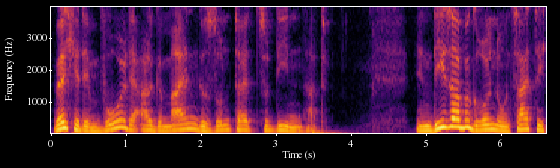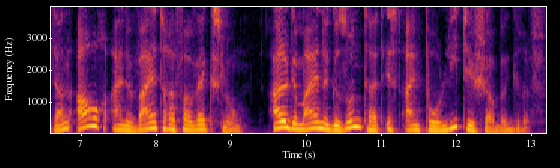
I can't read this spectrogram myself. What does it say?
welche dem Wohl der allgemeinen Gesundheit zu dienen hat. In dieser Begründung zeigt sich dann auch eine weitere Verwechslung. Allgemeine Gesundheit ist ein politischer Begriff.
